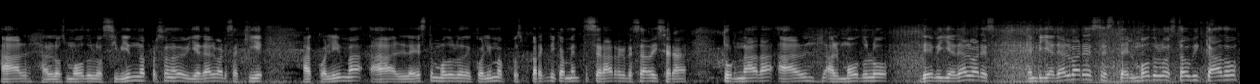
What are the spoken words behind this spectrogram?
a los módulos. Si viene una persona de Villa de Álvarez aquí a Colima, a este módulo de Colima, pues prácticamente será regresada y será turnada al, al módulo de Villa de Álvarez. En Villa de Álvarez este, el módulo está ubicado,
